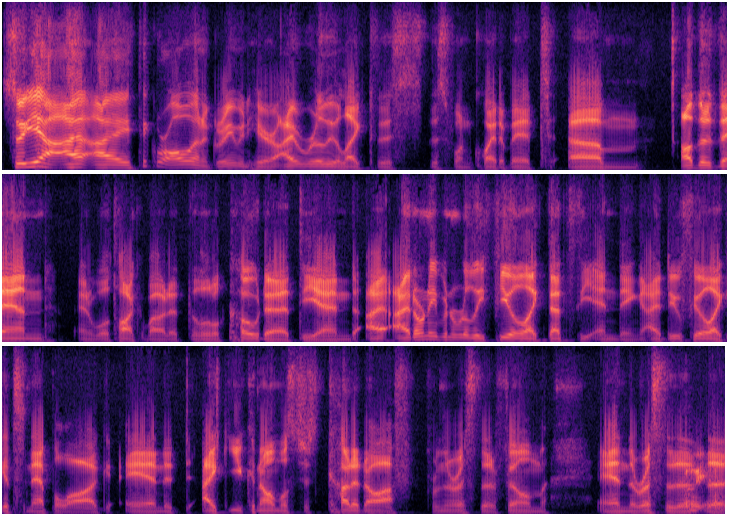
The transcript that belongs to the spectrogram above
So yeah, I, I, think we're all in agreement here. I really liked this this one quite a bit. Um, other than, and we'll talk about it, the little coda at the end. I, I don't even really feel like that's the ending. I do feel like it's an epilogue, and it, I, you can almost just cut it off from the rest of the film, and the rest of the oh,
